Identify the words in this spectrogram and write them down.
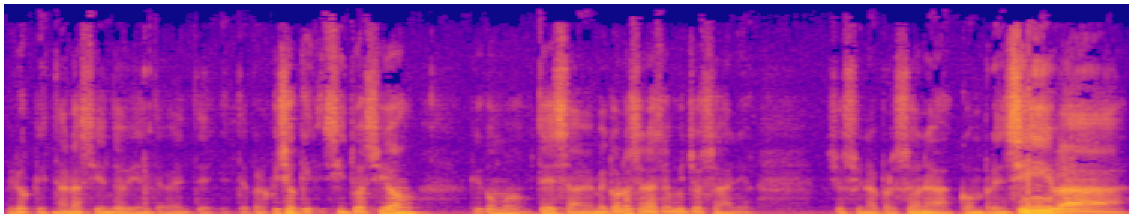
pero que están haciendo evidentemente este perjuicio, que, situación que como ustedes saben, me conocen hace muchos años, yo soy una persona comprensiva,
